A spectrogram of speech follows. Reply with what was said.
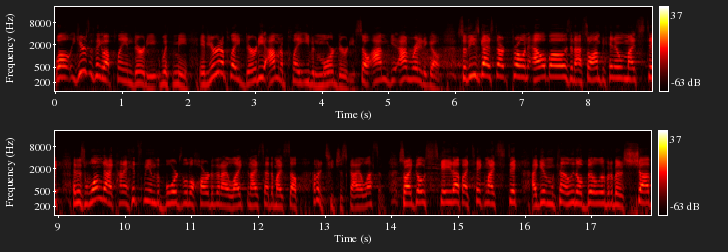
Well, here's the thing about playing dirty with me. If you're going to play dirty, I'm going to play even more dirty. So I'm, I'm ready to go. So these guys start throwing elbows, and I, so I'm hitting with my stick. And this one guy kind of hits me into the boards a little harder than I liked. And I said to myself, I'm going to teach this guy a lesson. So I go skate up. I take my stick. I give him kind of a little bit, a little bit of a shove,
